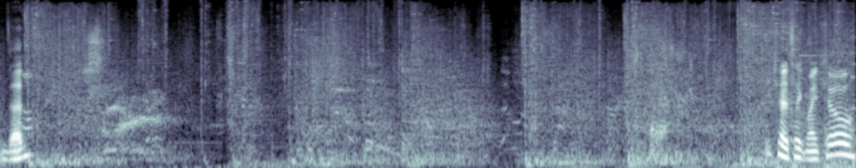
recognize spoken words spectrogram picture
I'm dead. Try to take my kill.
